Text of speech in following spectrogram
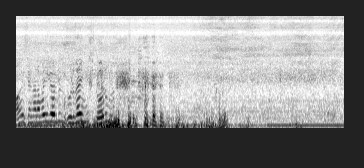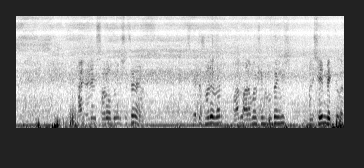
Abi sen arabayı gördün mü? Buradaymış. Doğru mu? Hayır öyle bir soru olduğunu düşünsene. Bisiklete soruyorlar. Abi araban senin buradaymış. Hani şey mi bekliyorlar?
